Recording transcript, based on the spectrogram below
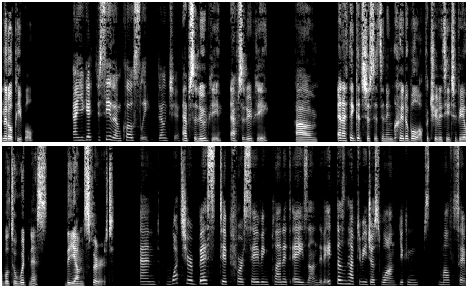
Little people. And you get to see them closely, don't you? Absolutely. Absolutely. Um, and I think it's just, it's an incredible opportunity to be able to witness the young spirit. And what's your best tip for saving planet A, Zandile? It doesn't have to be just one. You can say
